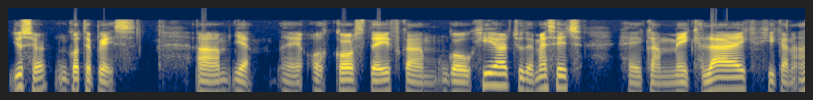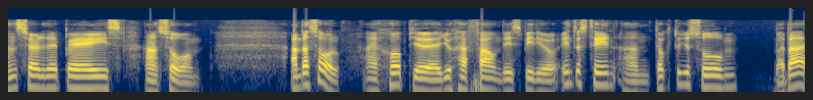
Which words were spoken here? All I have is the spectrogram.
user got a praise. Um, yeah, of course Dave can go here to the message he can make a like, he can answer the praise, and so on. And that's all. I hope you, you have found this video interesting and talk to you soon. Bye bye.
